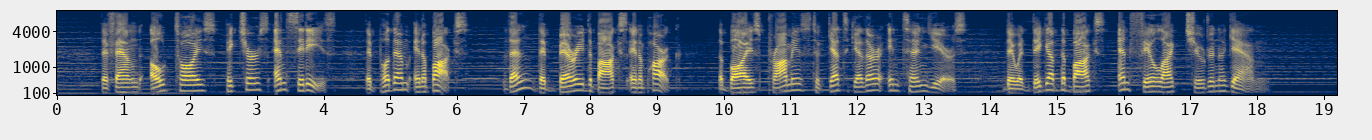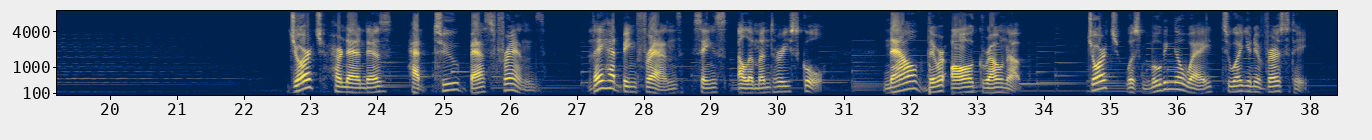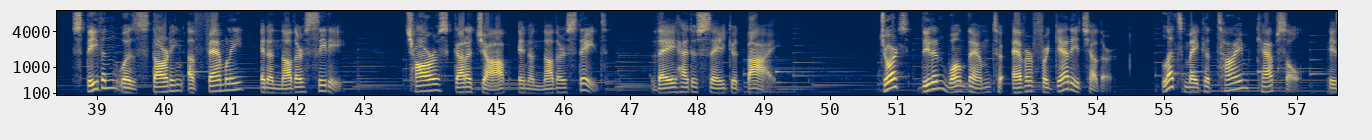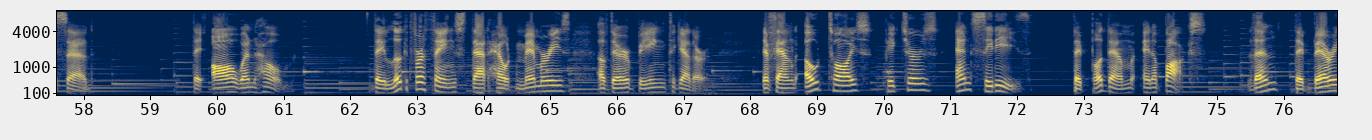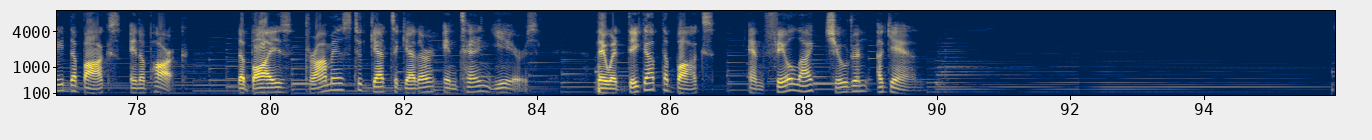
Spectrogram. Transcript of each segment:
They found old toys, pictures, and CDs. They put them in a box. Then they buried the box in a park. The boys promised to get together in 10 years. They would dig up the box and feel like children again. George Hernandez had two best friends. They had been friends since elementary school. Now they were all grown up. George was moving away to a university. Steven was starting a family in another city. Charles got a job in another state. They had to say goodbye. George didn't want them to ever forget each other. Let's make a time capsule, he said. They all went home. They looked for things that held memories of their being together. They found old toys, pictures, and CDs. They put them in a box. Then they buried the box in a park. The boys promised to get together in 10 years. They would dig up the box and feel like children again.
